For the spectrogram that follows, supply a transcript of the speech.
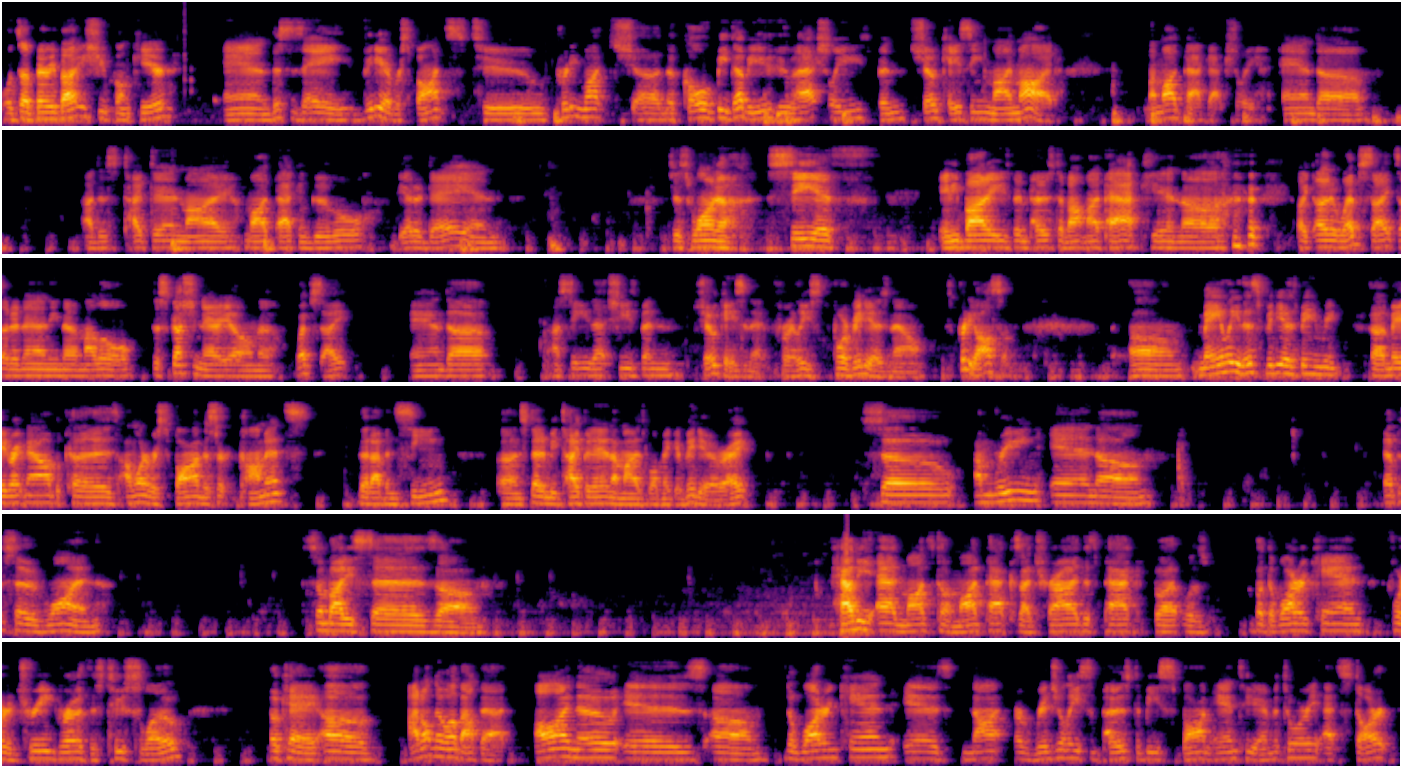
What's up everybody, Shufunk here, and this is a video response to pretty much uh, Nicole BW who actually has been showcasing my mod, my mod pack actually, and uh, I just typed in my mod pack in Google the other day and just want to see if anybody's been posting about my pack in uh, like other websites other than you know my little discussion area on the website, and uh, I see that she's been showcasing it for at least four videos now. It's pretty awesome. Um, mainly, this video is being re- uh, made right now because I want to respond to certain comments that I've been seeing. Uh, instead of me typing in, I might as well make a video, right? So I'm reading in um, episode one somebody says, um, how do you add mods to a mod pack? Because I tried this pack, but was but the water can for the tree growth is too slow. Okay, uh, I don't know about that. All I know is um, the watering can is not originally supposed to be spawned into your inventory at start.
